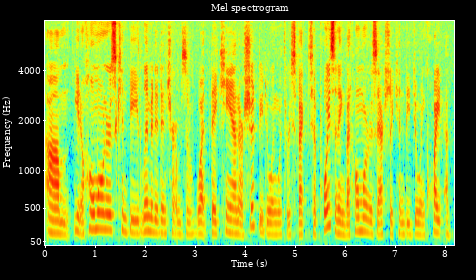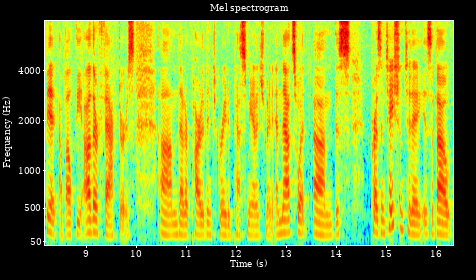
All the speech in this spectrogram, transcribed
um, you know, homeowners can be limited in terms of what they can or should be doing with respect to poisoning, but homeowners actually can be doing quite a bit about the other factors um, that are part of integrated pest management. And that's what um, this presentation today is about.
